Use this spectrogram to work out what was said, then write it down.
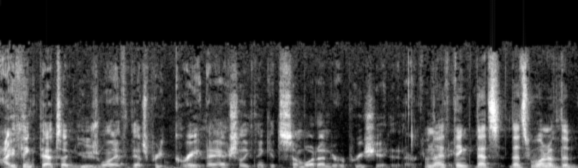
I think that's unusual. I think that's pretty great, and I actually think it's somewhat underappreciated in our community. And I think that's that's one of the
